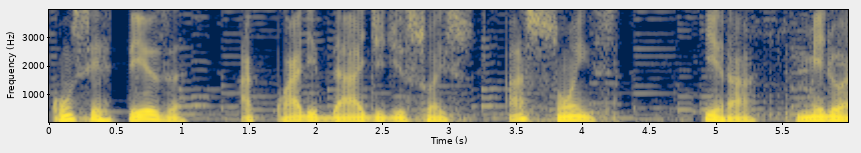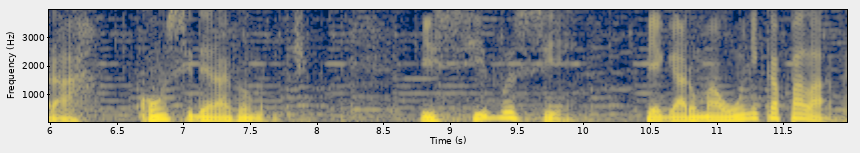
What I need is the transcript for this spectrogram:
com certeza a qualidade de suas ações irá melhorar consideravelmente. E se você pegar uma única palavra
